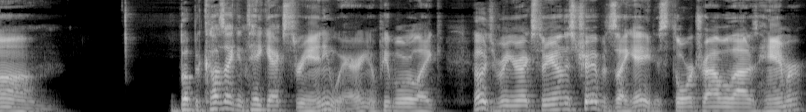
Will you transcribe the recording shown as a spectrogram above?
Um, but because I can take X3 anywhere, you know, people were like, "Oh, did you bring your X3 on this trip?" It's like, "Hey, does Thor travel without his hammer?"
